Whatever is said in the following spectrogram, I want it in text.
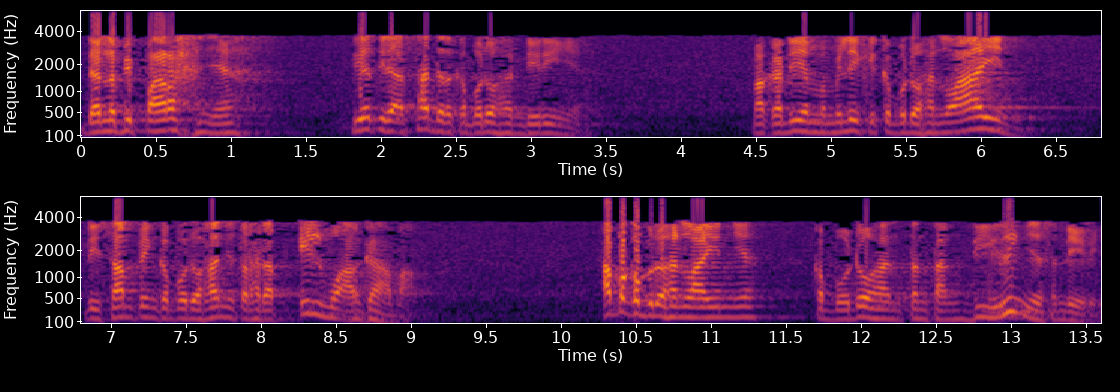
Dan lebih parahnya, dia tidak sadar kebodohan dirinya. Maka dia memiliki kebodohan lain di samping kebodohannya terhadap ilmu agama. Apa kebodohan lainnya? Kebodohan tentang dirinya sendiri.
